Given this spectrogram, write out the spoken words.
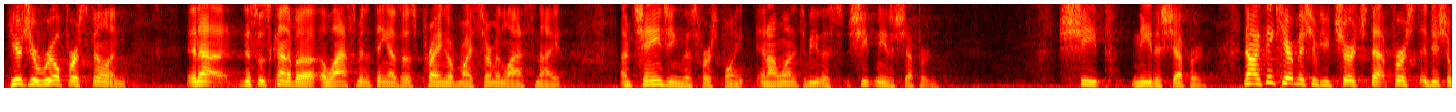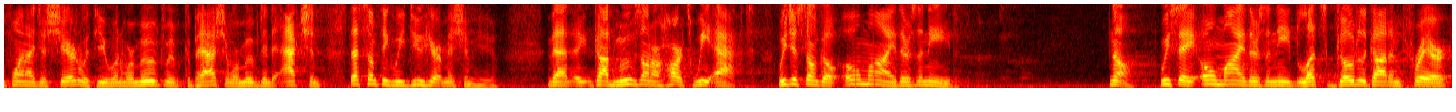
Here's your real first fill in. And uh, this was kind of a, a last minute thing as I was praying over my sermon last night. I'm changing this first point, and I want it to be this sheep need a shepherd. Sheep need a shepherd. Now, I think here at Mission View Church, that first initial point I just shared with you, when we're moved with compassion, we're moved into action. That's something we do here at Mission View that uh, God moves on our hearts, we act. We just don't go, oh my, there's a need. No, we say, oh my, there's a need. Let's go to God in prayer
